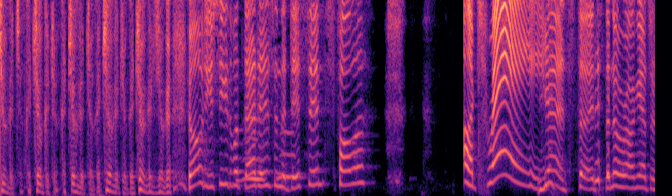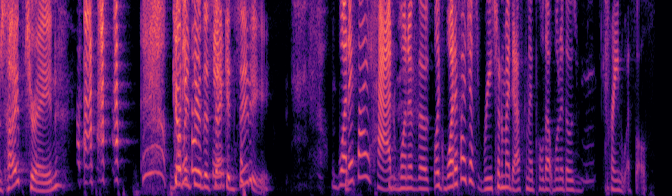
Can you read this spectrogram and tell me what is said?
chugga chugga chugga chugga chugga chugga chugga chugga chugga chugga. Oh, do you see what that is in the distance, Paula? A train. Yeah, it's the it's the no wrong answers hype train coming I through the did- second city. What if I had one of those? Like, what if I just reached under my desk and I pulled out one of those train whistles?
